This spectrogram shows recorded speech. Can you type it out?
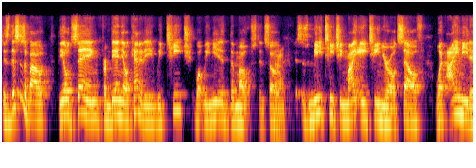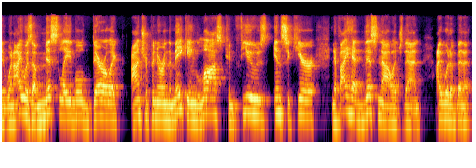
is this is about the old saying from Danielle Kennedy, we teach what we needed the most. And so this is me teaching my 18 year old self what I needed when I was a mislabeled, derelict entrepreneur in the making, lost, confused, insecure. And if I had this knowledge then, I would have been a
